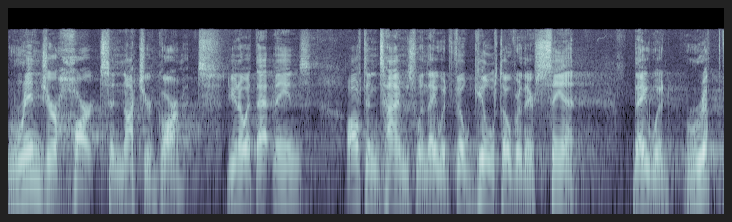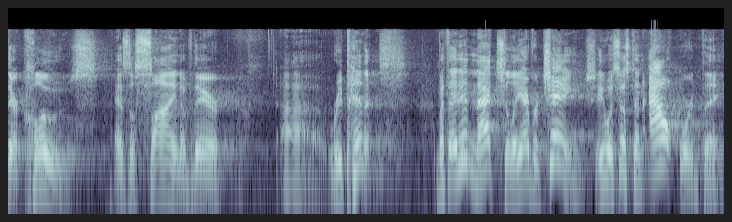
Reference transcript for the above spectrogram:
rend your hearts and not your garments. Do you know what that means? Oftentimes, when they would feel guilt over their sin, they would rip their clothes as a sign of their uh, repentance. But they didn't actually ever change, it was just an outward thing.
